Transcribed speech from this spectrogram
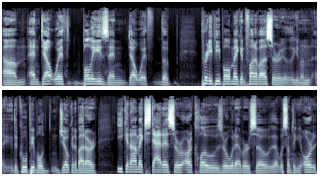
um, and dealt with bullies and dealt with the pretty people making fun of us or you know the cool people joking about our economic status or our clothes or whatever. So that was something, or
